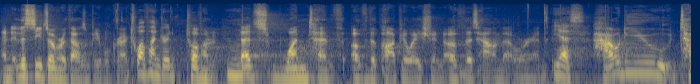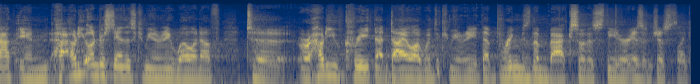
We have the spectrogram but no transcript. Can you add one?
And this seats over a thousand people, correct? 1,200, 1,200. Mm-hmm. That's one tenth of the population of the town that we're in. yes. How do you tap in? How, how do you understand this community well enough to, or how do you create that dialogue with the community that brings them back so this theater isn't just like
